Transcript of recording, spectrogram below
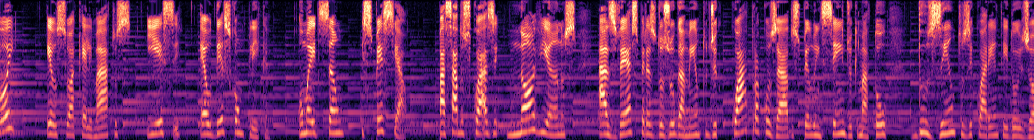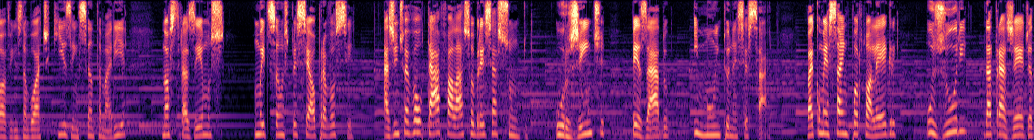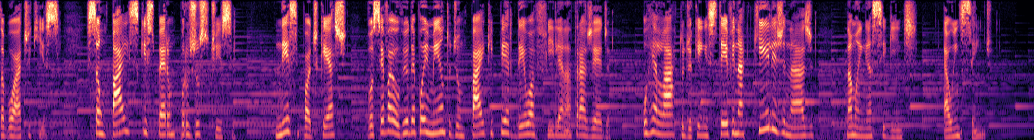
Oi, eu sou a Kelly Matos e esse é o Descomplica, uma edição especial. Passados quase nove anos, às vésperas do julgamento de quatro acusados pelo incêndio que matou 242 jovens na Boate Kiss em Santa Maria, nós trazemos uma edição especial para você. A gente vai voltar a falar sobre esse assunto, urgente, pesado e muito necessário. Vai começar em Porto Alegre o júri da tragédia da Boate Kiss. São pais que esperam por justiça. Nesse podcast, você vai ouvir o depoimento de um pai que perdeu a filha na tragédia, o relato de quem esteve naquele ginásio na manhã seguinte ao incêndio.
